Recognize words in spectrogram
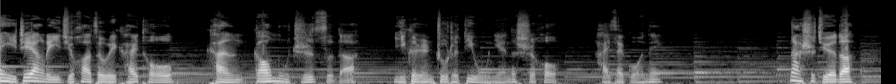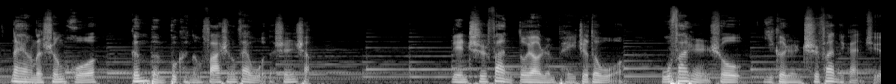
但以这样的一句话作为开头，看高木直子的《一个人住着第五年》的时候，还在国内。那时觉得那样的生活根本不可能发生在我的身上。连吃饭都要人陪着的我，无法忍受一个人吃饭的感觉。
